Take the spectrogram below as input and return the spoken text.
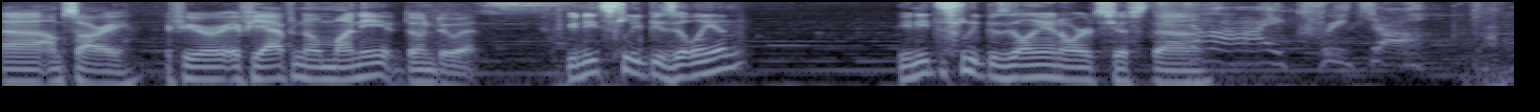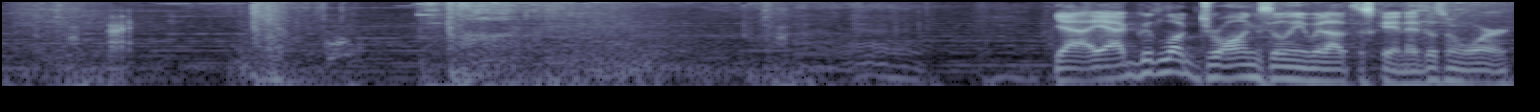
Uh, I'm sorry. If you're if you have no money, don't do it. You need sleepy zillion. You need to sleep a zillion, or it's just uh. Die, Yeah, yeah, good luck drawing Zilean without the skin. It doesn't work.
